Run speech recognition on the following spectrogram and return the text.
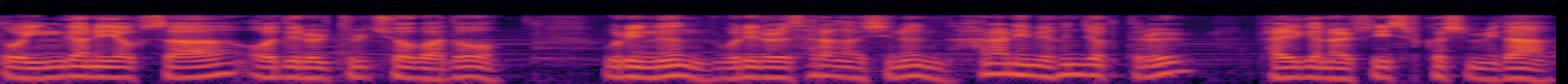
또 인간의 역사 어디를 들추어봐도 우리는 우리를 사랑하시는 하나님의 흔적들을 발견할 수 있을 것입니다.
